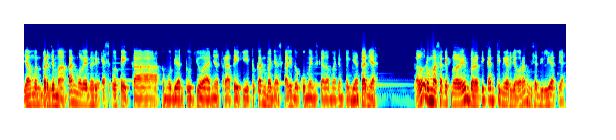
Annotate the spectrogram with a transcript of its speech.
yang menerjemahkan mulai dari SOTK, kemudian tujuannya, strategi itu kan banyak sekali dokumen segala macam kegiatan ya. Kalau rumah sakit melayani berarti kan kinerja orang bisa dilihat ya,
